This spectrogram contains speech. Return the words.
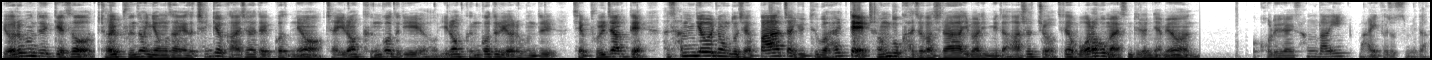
여러분들께서 저희 분석 영상에서 챙겨 가셔야 될 거거든요. 자, 이런 근거들이에요. 이런 근거들을 여러분들 제 불장 때 한 3개월 정도 제가 바짝 유튜브 할 때 전부 가져가시라 이 말입니다. 아셨죠? 제가 뭐라고 말씀드렸냐면, 거래량이 상당히 많이 터졌습니다.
